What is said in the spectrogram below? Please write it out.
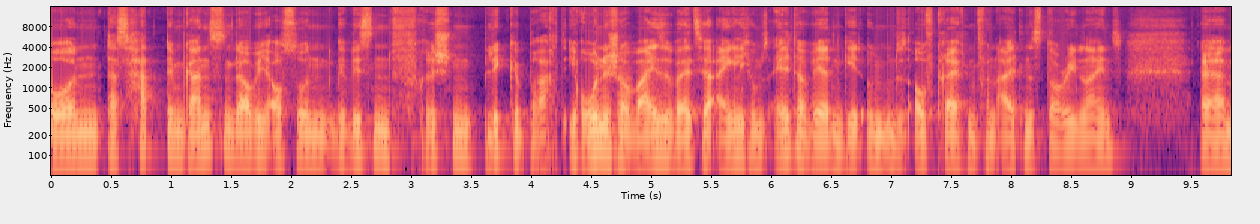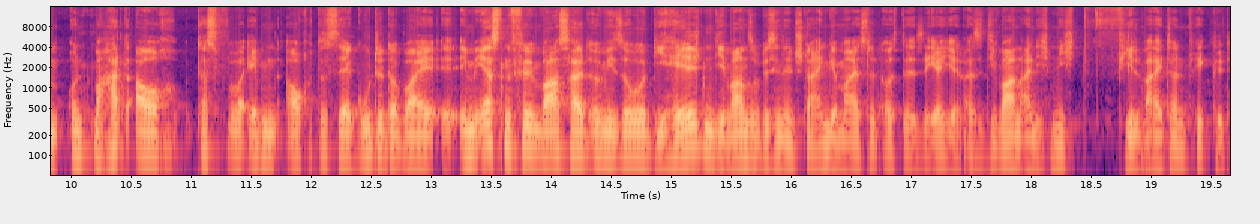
und das hat dem Ganzen, glaube ich, auch so einen gewissen frischen Blick gebracht. Ironischerweise, weil es ja eigentlich ums Älterwerden geht und um das Aufgreifen von alten Storylines. Ähm, und man hat auch, das war eben auch das sehr Gute dabei. Im ersten Film war es halt irgendwie so, die Helden, die waren so ein bisschen in Stein gemeißelt aus der Serie. Also die waren eigentlich nicht viel weiterentwickelt.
